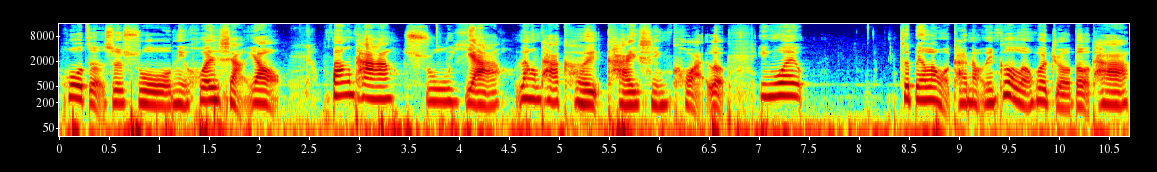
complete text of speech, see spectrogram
或者是说你会想要帮他舒压，让他可以开心快乐，因为。这边让我看到，你可能会觉得他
